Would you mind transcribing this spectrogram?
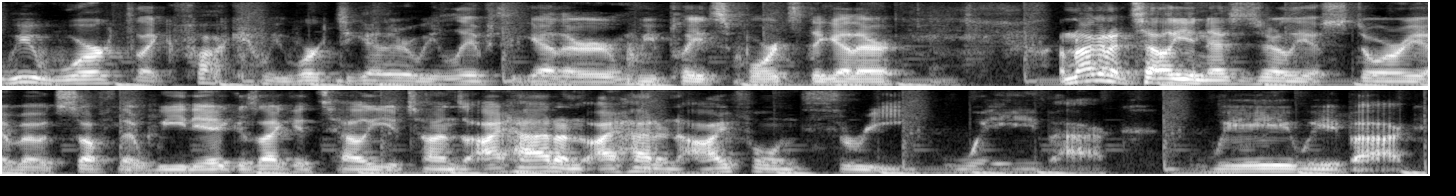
we worked like fuck. We worked together. We lived together. We played sports together. I'm not going to tell you necessarily a story about stuff that we did because I could tell you tons. I had an I had an iPhone 3 way back, way way back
